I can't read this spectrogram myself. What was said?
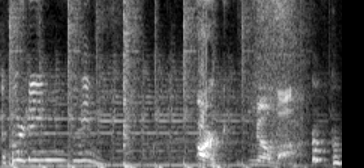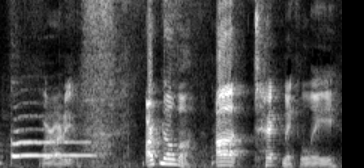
According to him. Ark Nova. Where are you? Ark Nova. Uh, technically,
